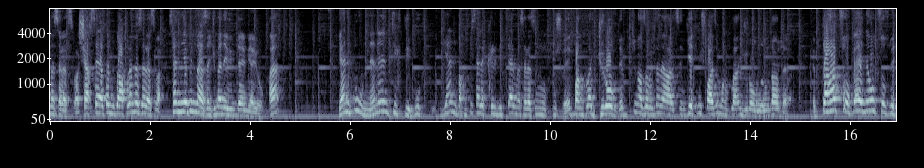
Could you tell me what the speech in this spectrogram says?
məsələsi var. Şəxsi həyata müdaxilə məsələsi var. Sən niyə bilməlisən ki, mən evimdəyim ya yox, hə? Yəni bu nə məntiqdir? Bu yəni bax biz hələ kreditlər məsələsini unutmuşuq. Banklar girovdur. Bütün Azərbaycan əhalisinin 70% bankların girovluğundadır. Daha çox bəy nə 30 31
